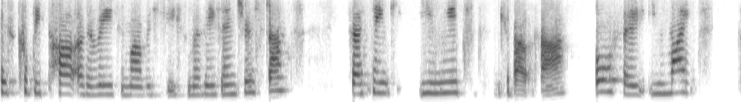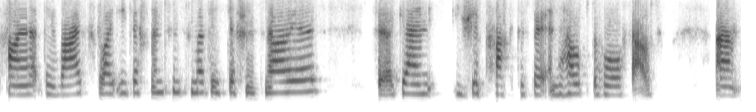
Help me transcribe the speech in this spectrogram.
this could be part of the reason why we see some of these injury stats. So I think you need to think about that. Also, you might find that they ride slightly different in some of these different scenarios. So again, you should practice it and help the horse out. Um,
